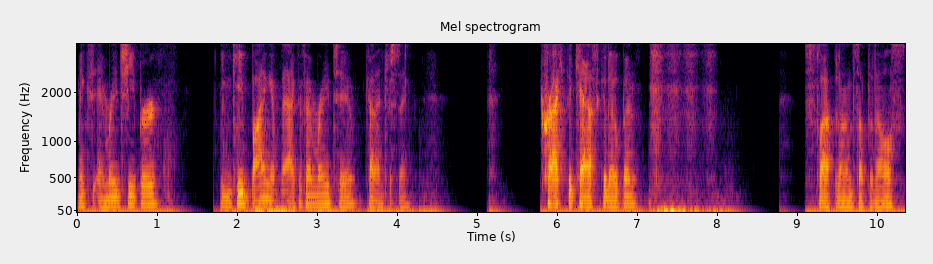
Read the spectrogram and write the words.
makes Emry cheaper. You can keep buying it back with Emry too. Kind of interesting. Crack the casket open, slap it on something else,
